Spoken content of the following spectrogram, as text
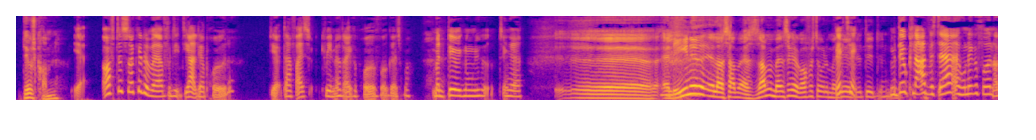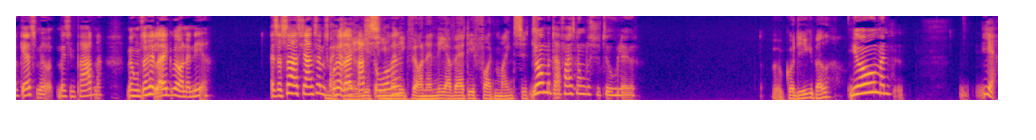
det er jo skræmmende. Ja, ofte så kan det være, fordi de aldrig har prøvet det. Ja, der er faktisk kvinder, der ikke har prøvet at få orgasmer. Men det er jo ikke nogen nyhed, tænker jeg. Øh, alene eller sammen, altså sammen med mand, så kan jeg godt forstå det, men det, det, det, det, Men det er jo klart, hvis det er, at hun ikke har fået en orgasme med sin partner, men hun så heller ikke vil onanere. Altså, så er chancerne sgu heller kan ikke ret ikke sige, store, man vel? ikke vil onanere. Hvad er det for et mindset? Jo, men der er faktisk nogen, der synes, det er ulækkert. Går de ikke i bad? Jo, men... Ja.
